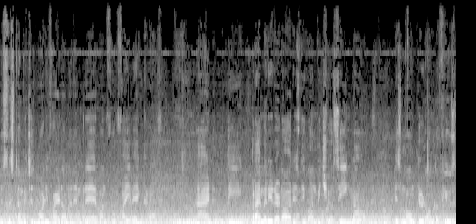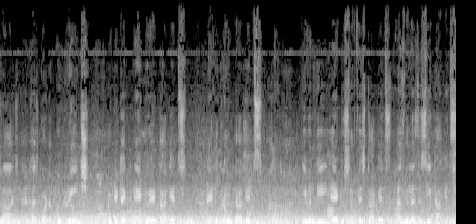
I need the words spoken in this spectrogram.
the system which is modified on an Embraer 145 aircraft and the primary radar is the one which you are seeing now is mounted on the fuselage and has got a good range to detect air-to-air targets, air-to-ground targets, even the air-to-surface targets as well as the sea targets.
